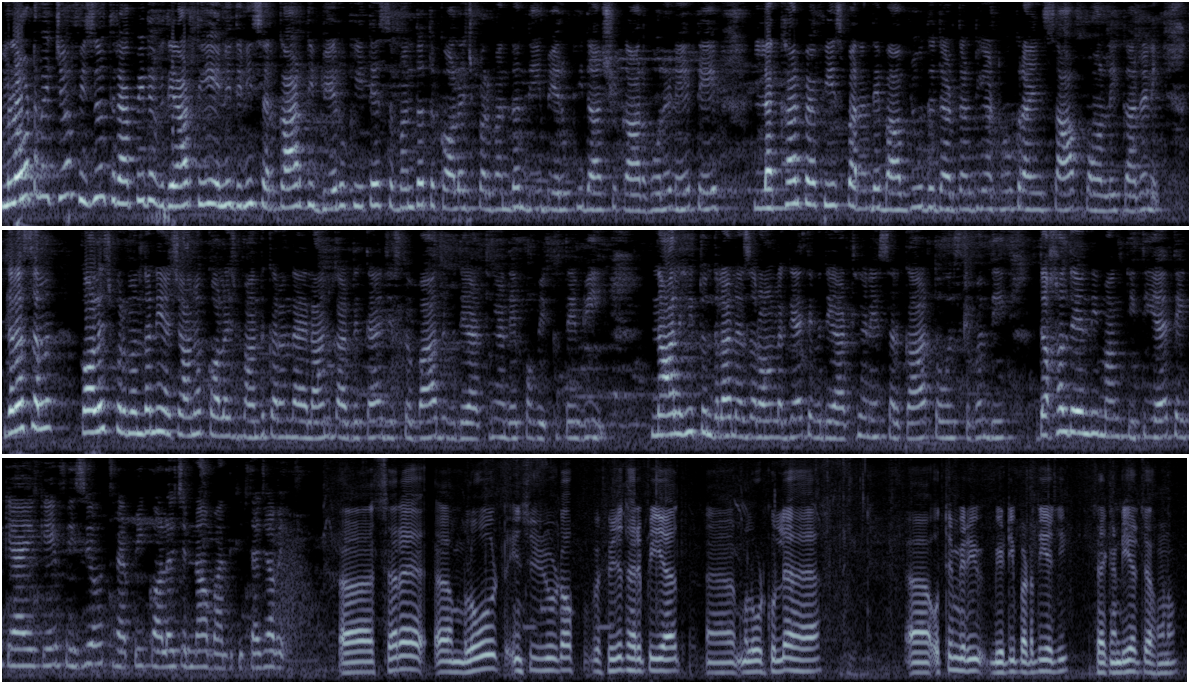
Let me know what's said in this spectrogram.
ਮਲੋਟ ਵਿੱਚ ਫਿਜ਼ੀਓਥੈਰੇਪੀ ਦੇ ਵਿਦਿਆਰਥੀ ਇਨੀ ਦਿਨੀ ਸਰਕਾਰ ਦੀ ਬੇਰੁਖੀ ਤੇ ਸਬੰਧਤ ਕਾਲਜ ਪ੍ਰਬੰਧਨ ਦੀ ਬੇਰੁਖੀ ਦਾ ਸ਼ਿਕਾਰ ਹੋ ਰਹੇ ਨੇ ਤੇ ਲੱਖਾਂ ਰੁਪਏ ਫੀਸ ਭਰਨ ਦੇ ਬਾਵਜੂਦ ਦਰ-ਦਰ ਦੀਆਂ ਠੋਕਰਾਂ ਇਨਸਾਫ ਪਾਉਣ ਲਈ ਕਰ ਰਹੇ ਨੇ। ਦਰਅਸਲ ਕਾਲਜ ਪ੍ਰਬੰਧਨ ਨੇ ਅਚਾਨਕ ਕਾਲਜ ਬੰਦ ਕਰਨ ਦਾ ਐਲਾਨ ਕਰ ਦਿੱਤਾ ਹੈ ਜਿਸ ਤੋਂ ਬਾਅਦ ਵਿਦਿਆਰਥੀਆਂ ਦੇ ਭਵਿੱਖ ਤੇ ਵੀ ਨਾਲ ਹੀ ਧੁੰਦਲਾ ਨਜ਼ਰ ਆਉਣ ਲੱਗਿਆ ਹੈ ਤੇ ਵਿਦਿਆਰਥੀਆਂ ਨੇ ਸਰਕਾਰ ਤੋਂ ਇਸ ਸੰਬੰਧੀ ਦਖਲ ਦੇਣ ਦੀ ਮੰਗ ਕੀਤੀ ਹੈ ਤੇ ਕਿਹਾ ਹੈ ਕਿ ਫਿਜ਼ੀਓਥੈਰੇਪੀ ਕਾਲਜ ਨਾ ਬੰਦ ਕੀਤਾ ਜਾਵੇ। Sir Malout institute of physiotherapy ਆ ਮਲੋਟ ਖੁੱਲ੍ਹਿਆ ਹੋਇਆ ਅ, ਉੱਥੇ ਮੇਰੀ ਬੇਟੀ ਪੜ੍ਹਦੀ ਹੈ ਜੀ ਸੈਕੰਡ ਈਅਰ ਚ ਹੁਣ।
